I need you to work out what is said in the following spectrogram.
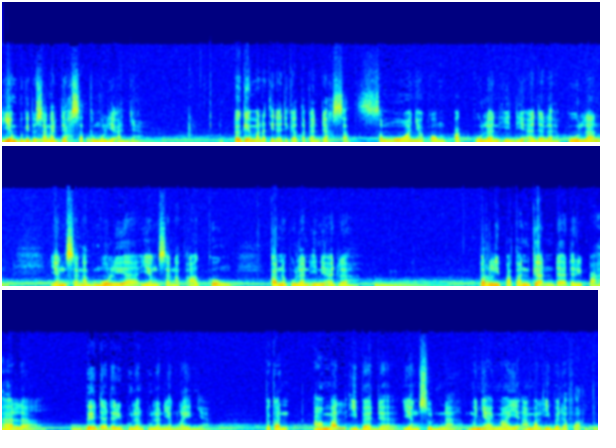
yang begitu sangat dahsyat kemuliaannya. Bagaimana tidak dikatakan dahsyat? Semuanya kompak bulan ini adalah bulan yang sangat mulia, yang sangat agung karena bulan ini adalah perlipatan ganda dari pahala beda dari bulan-bulan yang lainnya bahkan amal ibadah yang sunnah menyamai amal ibadah fardu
